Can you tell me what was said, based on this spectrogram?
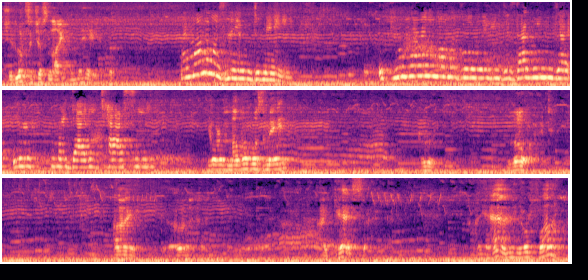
She looks just like Maeve. My mama was named Maeve. If you marry Mama Glow Lady, does that mean that you're my daddy Cassie? Your mama was Maeve? Good Lord. I. Uh, I guess I, I am your father.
